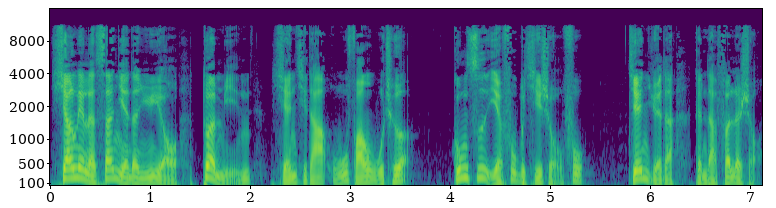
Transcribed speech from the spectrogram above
相恋了三年的女友段敏嫌弃他无房无车，公司也付不起首付，坚决的跟他分了手。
